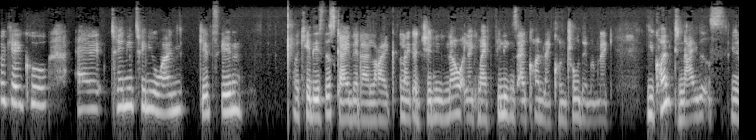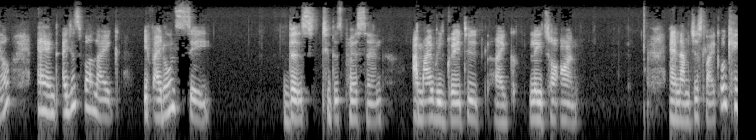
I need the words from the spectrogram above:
okay cool uh 2021 gets in okay there's this guy that i like like a genuine now like my feelings i can't like control them i'm like you can't deny this you know and i just felt like if i don't say this to this person i might regret it like later on and I'm just like, okay.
